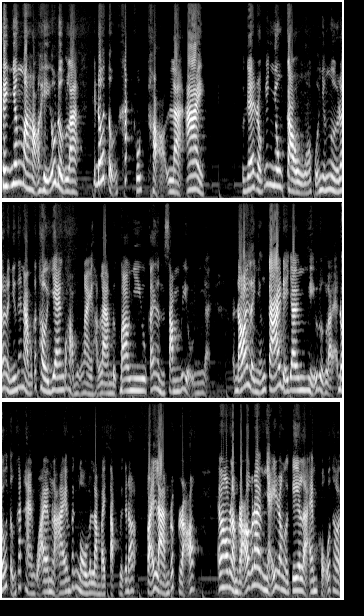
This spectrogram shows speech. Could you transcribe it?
thì nhưng mà họ hiểu được là cái đối tượng khách của họ là ai. Ok, rồi cái nhu cầu của những người đó là như thế nào và cái thời gian của họ một ngày họ làm được bao nhiêu, cái hình xăm ví dụ như vậy. Đó là những cái để cho em hiểu được là đối tượng khách hàng của em là ai. Em phải ngồi và làm bài tập về cái đó, phải làm rất rõ. Em không làm rõ cái đó, em nhảy ra ngoài kia là em khổ thôi.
